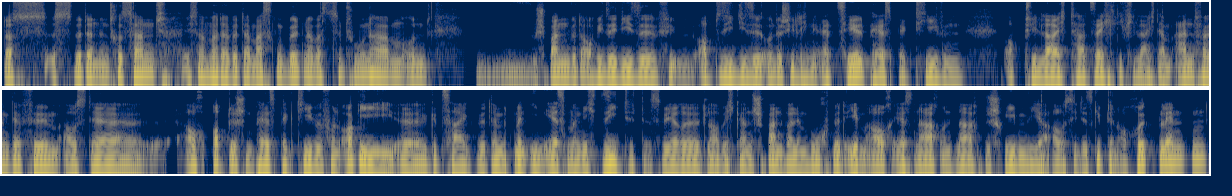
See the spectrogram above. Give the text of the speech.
das ist, wird dann interessant. Ich sag mal, da wird der Maskenbildner was zu tun haben und spannend wird auch, wie sie diese, ob sie diese unterschiedlichen Erzählperspektiven, ob vielleicht tatsächlich vielleicht am Anfang der Film aus der auch optischen Perspektive von Oggi äh, gezeigt wird, damit man ihn erstmal nicht sieht. Das wäre, glaube ich, ganz spannend, weil im Buch wird eben auch erst nach und nach beschrieben, wie er aussieht. Es gibt dann auch Rückblenden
